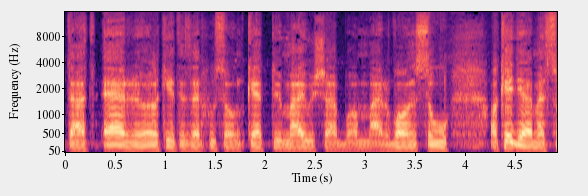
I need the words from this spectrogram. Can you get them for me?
Tehát erről 2022 májusában már van szó. A kegyelmet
